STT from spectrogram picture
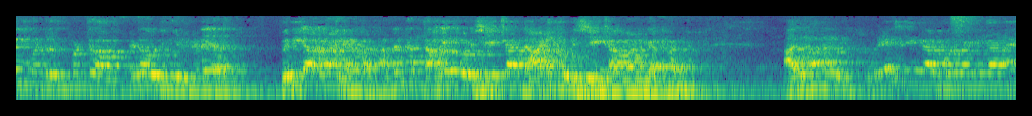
நீதிமன்றத்துக்கு மட்டும் இடஒதுக்கீடு கிடையாது. பெரியார் தான் கேட்பார். அதென்ன தலைக்கு ஒரு சீக்கா தாடிக்கு ஒரு சீக்காவான்னு கேட்பாரு. அது மாதிரி ஒரே சீக்கா போட வேண்டியதானே?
